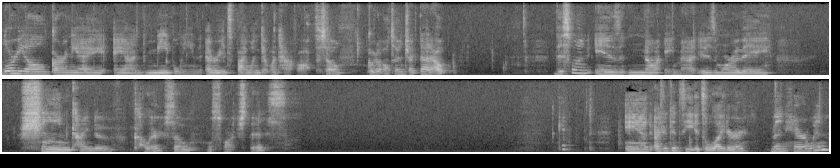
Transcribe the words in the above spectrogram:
L'Oreal, Garnier, and Maybelline. Every It's buy one, get one half off. So go to Ulta and check that out. This one is not a matte. It is more of a sheen kind of color. So we'll swatch this. Okay. And as you can see, it's lighter than Heroine.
